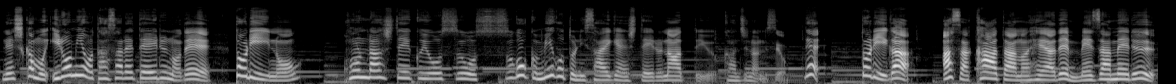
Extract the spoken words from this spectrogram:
ね、しかも色味を足されているのでトリーの混乱していく様子をすごく見事に再現しているなっていう感じなんですよ。でトリーが朝カーターの部屋で目覚める。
